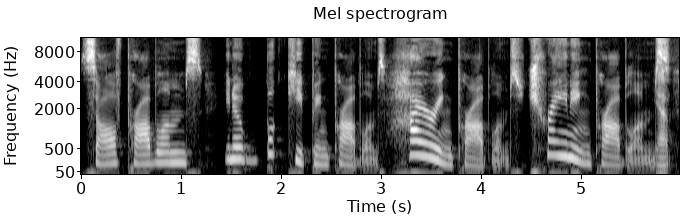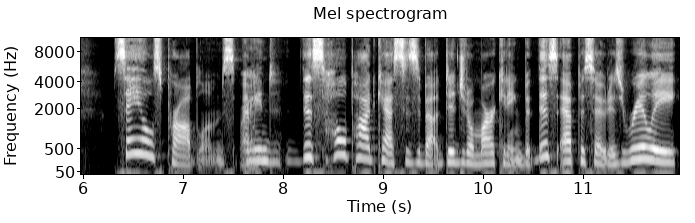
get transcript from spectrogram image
solve problems, you know, bookkeeping problems, hiring problems, training problems. Yep. Sales problems. I mean, this whole podcast is about digital marketing, but this episode is really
